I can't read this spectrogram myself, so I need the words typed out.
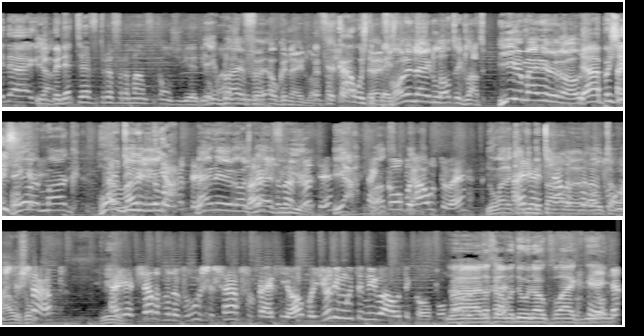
in, eh, Ja. Ik ben net even terug van een maand vakantie. die Ik blijf ook in Nederland. Verkouden is de pest. Gewoon in Nederland. Ik laat hier mijn euro's. Ja, precies. Hoor Mark, hoor En dieren. Rutte. Mijn euro's Luister blijven hier. Rutte. Ja, En koop een Ja. auto, hè. Jongen, dan kan je betalen, een auto, hou verroeste eens op. staat. Hij rijdt zelf met een verroeste staat van 15 jaar. Maar jullie moeten een nieuwe auto kopen. Nou, dat gaan we doen ook gelijk, Dion. Hé,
